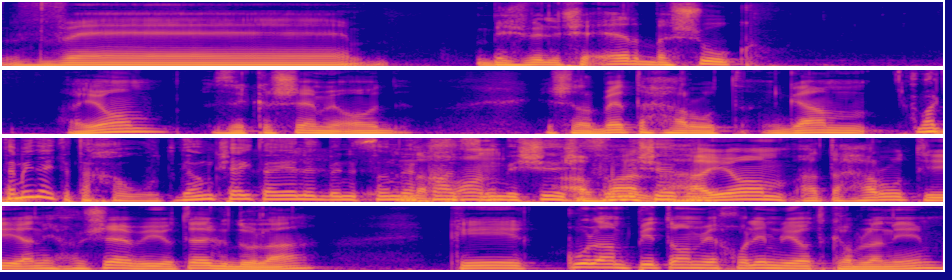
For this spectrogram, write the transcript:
ובשביל להישאר בשוק היום זה קשה מאוד, יש הרבה תחרות, גם אבל תמיד הייתה תחרות, גם כשהיית ילד בן 21, נכון, 26, אבל 27. היום התחרות היא, אני חושב, היא יותר גדולה, כי כולם פתאום יכולים להיות קבלנים.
